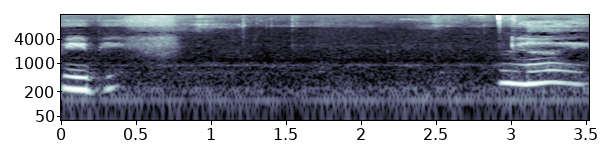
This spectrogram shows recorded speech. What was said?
baby. Hi.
